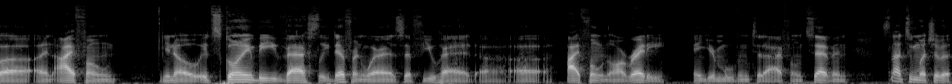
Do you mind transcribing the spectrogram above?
uh, an iPhone, you know, it's going to be vastly different. Whereas if you had uh, iPhone already and you're moving to the iPhone 7, it's not too much of a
